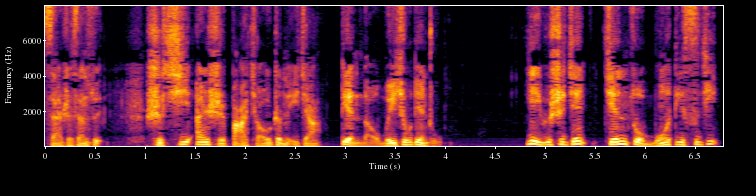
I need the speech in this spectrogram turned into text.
三十三岁，是西安市灞桥镇的一家电脑维修店主，业余时间兼做摩的司机。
